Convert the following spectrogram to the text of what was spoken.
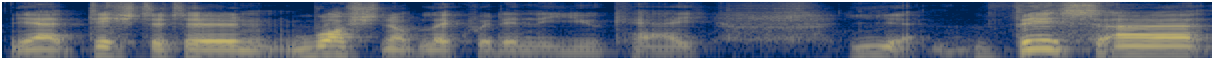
Yeah, dish detergent, washing up liquid in the UK. Yeah, this uh,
